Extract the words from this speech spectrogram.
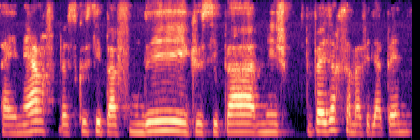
ça énerve parce que c'est pas fondé et que c'est pas. Mais je peux pas dire que ça m'a fait de la peine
